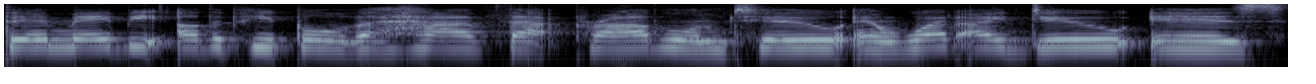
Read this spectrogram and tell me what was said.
there may be other people that have that problem too. And what I do is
